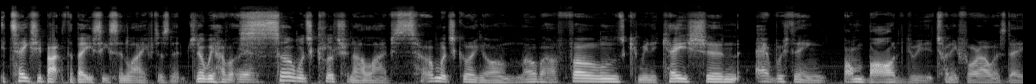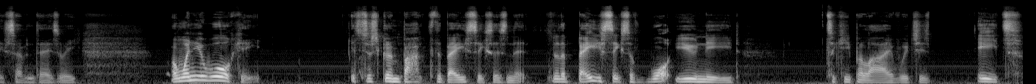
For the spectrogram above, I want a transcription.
it takes you back to the basics in life, doesn't it? Do you know, we have yeah. so much clutter in our lives, so much going on mobile phones, communication, everything bombarded with you 24 hours a day, seven days a week. And when you're walking, it's just going back to the basics, isn't it? You know, the basics of what you need to keep alive, which is eat,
